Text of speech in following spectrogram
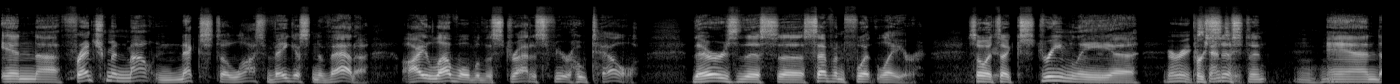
in uh, Frenchman Mountain next to Las Vegas, Nevada, eye level with the Stratosphere Hotel. There's this uh, seven foot layer. So it's extremely uh, Very persistent and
